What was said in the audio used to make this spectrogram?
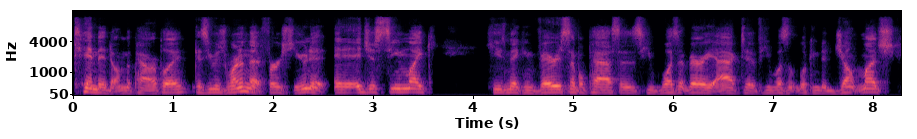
timid on the power play because he was running that first unit, and it just seemed like he's making very simple passes. He wasn't very active. He wasn't looking to jump much.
